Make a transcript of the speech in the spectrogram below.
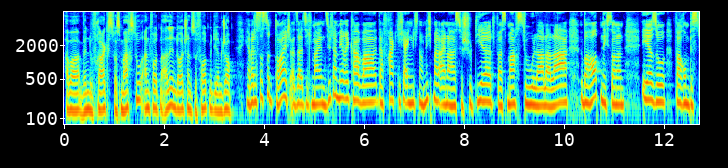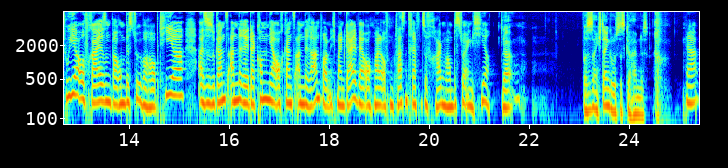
Aber wenn du fragst, was machst du, antworten alle in Deutschland sofort mit ihrem Job. Ja, aber das ist so deutsch. Also als ich mal in Südamerika war, da fragte ich eigentlich noch nicht mal einer, hast du studiert, was machst du, la la la. Überhaupt nicht, sondern eher so, warum bist du hier auf Reisen, warum bist du überhaupt hier? Also so ganz andere, da kommen ja auch ganz andere Antworten. Ich meine, geil wäre auch mal auf einem Klassentreffen zu fragen, warum bist du eigentlich hier? Ja. Was ist eigentlich dein größtes Geheimnis? Ja.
